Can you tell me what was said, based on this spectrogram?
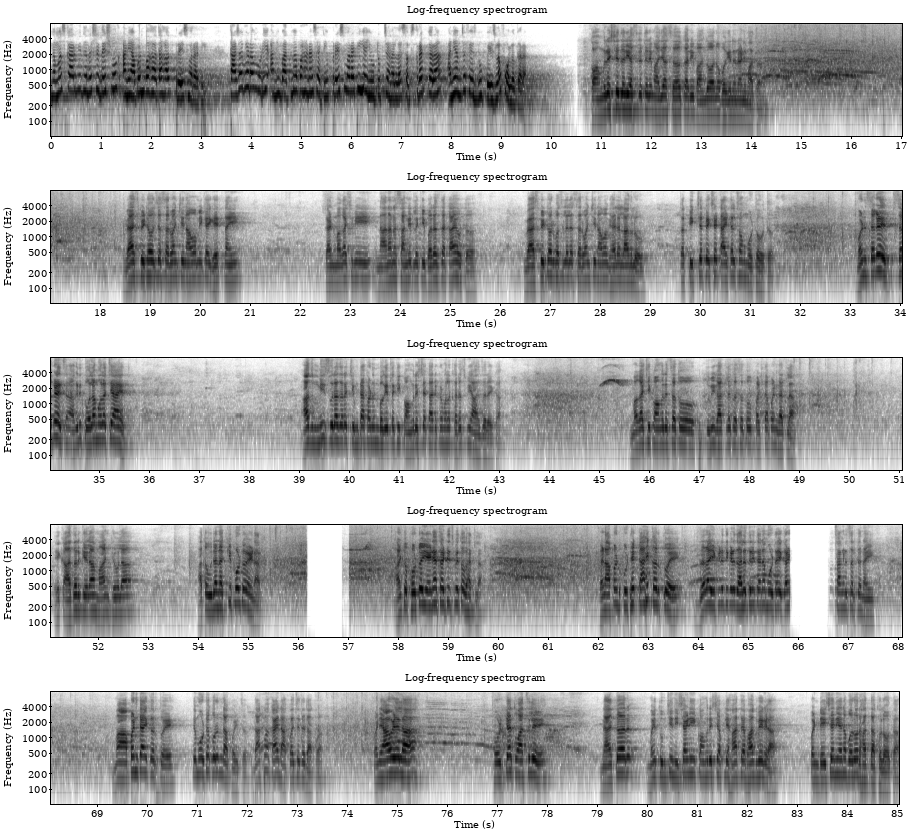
नमस्कार मी धनश्री देशमुख आणि आपण पाहत आहात प्रेस मराठी. ताज्या घडामोडी आणि बातम्या पाहण्यासाठी प्रेस मराठी या यूट्यूब चॅनलला सबस्क्राईब करा आणि आमच्या फेसबुक पेजला फॉलो करा. काँग्रेसचे जरी असले तरी माझ्या सहकारी बांधवांनो भगिनींनो आणि मातांनो. व्यासपीठावरच्या सर्वांची नावं मी काही घेत नाही. कारण मगाशी मी नानानं सांगितलं की बऱ्याचदा काय होतं व्यासपीठावर बसलेल्या सर्वांची नावं घ्यायला लागलो. तर पिक्चरपेक्षा टायटल सॉन्ग मोठं होतं. म्हणून सगळे सगळेच अगदी तोला मोलाचे आहेत. आज मी सुद्धा जरा चिमटा काढून बघितलं की काँग्रेसच्या कार्यक्रमाला खरंच मी हजर आहे का? मगाची काँग्रेसचा तो तुम्ही घातलं तसं तो पट्टा पण घातला. एक आदर केला मान ठेवला. आता उद्या नक्की फोटो येणार. आणि तो फोटो येण्यासाठीच मी तो घातला. कारण आपण कुठे काय करतोय जरा इकडे तिकडे झालं तरी त्यांना मोठं आहे कारण सांगण्यासारखं नाही. मग आपण काय करतोय ते मोठं करून दाखवायचं. दाखवा काय दाखवायचं ते दाखवा. पण यावेळेला थोडक्यात वाचले नाहीतर म्हणजे तुमची निशाणी काँग्रेसची आपली हात आहे भाग वेगळा. पण देशाने यांना बरोबर हात दाखवला होता.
